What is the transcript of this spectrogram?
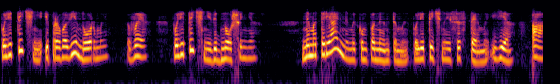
Політичні і правові норми, в. Політичні відношення. Нематеріальними компонентами політичної системи є а.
